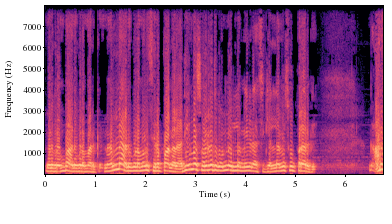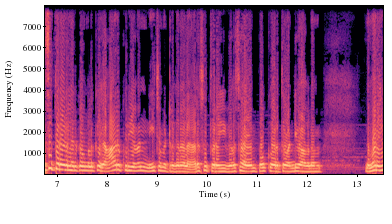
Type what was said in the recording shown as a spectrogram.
உங்களுக்கு ரொம்ப அனுகூலமாக இருக்கு. நல்ல அனுகூலமான சிறப்பான நாள். அதிகமாக சொல்றதுக்கு ஒன்றும் இல்லை மீனராசிக்கு. எல்லாமே சூப்பராக இருக்கு. அரசு துறைகள் இருக்கவங்களுக்கு ஆறுக்குரியவன் நீச்சமிட்டு இருக்கிறனால அரசு துறை விவசாயம் போக்குவரத்து வண்டி வாகனம் இந்த மாதிரி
